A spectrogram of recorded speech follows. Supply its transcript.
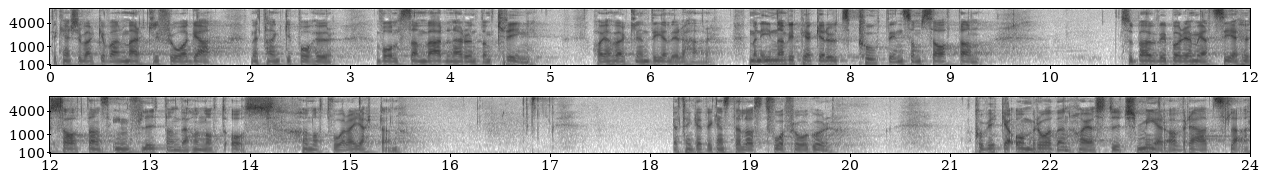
Det kanske verkar vara en märklig fråga med tanke på hur våldsam världen är runt omkring. Har jag verkligen del i det här? Men innan vi pekar ut Putin som Satan så behöver vi börja med att se hur Satans inflytande har nått oss, har nått våra hjärtan. Jag tänker att vi kan ställa oss två frågor. På vilka områden har jag styrts mer av rädsla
